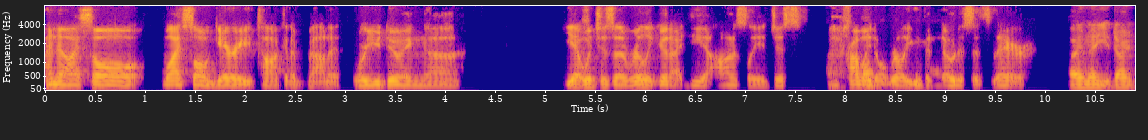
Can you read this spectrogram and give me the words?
I know I saw well I saw Gary talking about it. Were you doing uh yeah, which is a really good idea, honestly. It just you probably don't really even notice it's there. Oh no, you don't.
